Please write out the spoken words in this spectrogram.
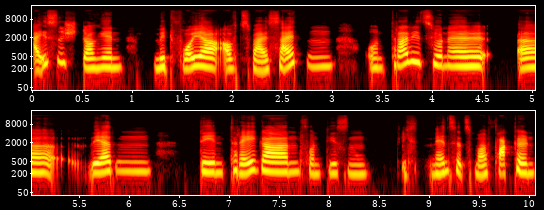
Eisenstangen mit Feuer auf 2 Seiten und traditionell, äh, werden den Trägern von diesen, ich nenne es jetzt mal Fackeln,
